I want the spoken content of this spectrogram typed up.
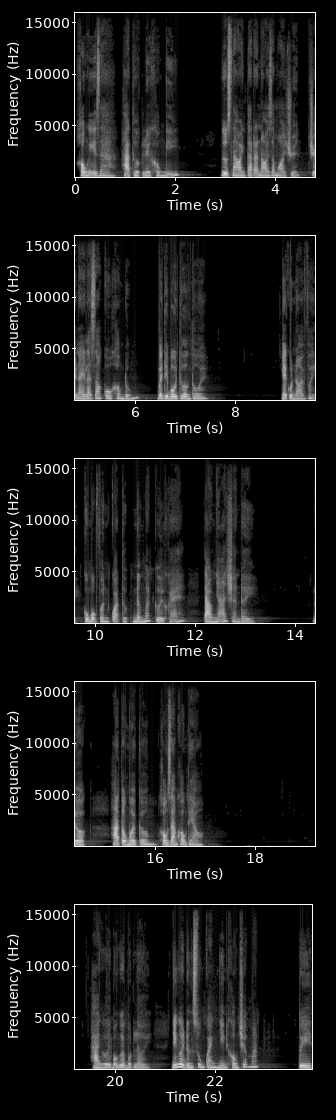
Không nghĩ ra, Hạ Thược liền không nghĩ. Dù sao anh ta đã nói ra mọi chuyện, chuyện này là do cô không đúng. Vậy thì bồi thường thôi, Nghe cô nói vậy, cùng mộc Vân quả thực nâng mắt cười khẽ, tao nhã tràn đầy. Được, Hà Tổng mời cơm, không dám không theo. Hai người mỗi người một lời, những người đứng xung quanh nhìn không chớp mắt. Tuy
